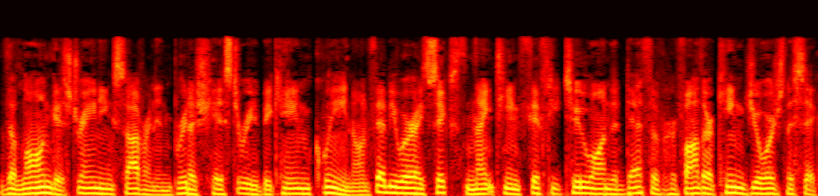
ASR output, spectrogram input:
The longest reigning sovereign in British history became queen on February 6, 1952 on the death of her father King George VI.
